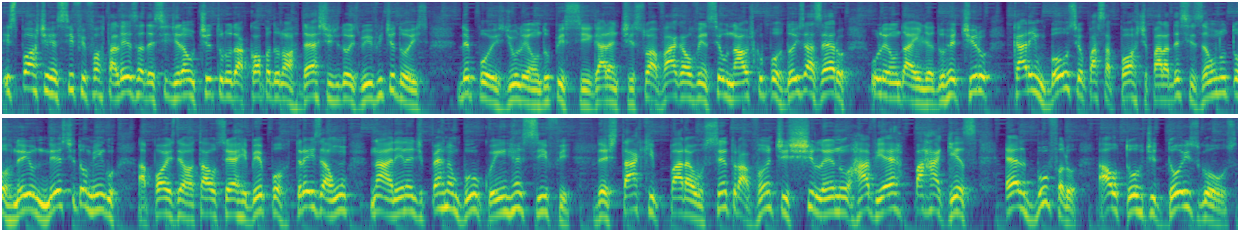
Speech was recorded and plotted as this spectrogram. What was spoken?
Esporte Recife e Fortaleza decidirão o título da Copa do Nordeste de 2022. Depois de o Leão do Pici garantir sua vaga ao vencer o Náutico por 2 a 0, o Leão da Ilha do Retiro carimbou seu passaporte para a decisão no torneio neste domingo, após derrotar o CRB por 3 a 1 na Arena de Pernambuco, em Recife. Destaque para o centroavante chileno Javier Parraguês, El Búfalo, autor de dois gols.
